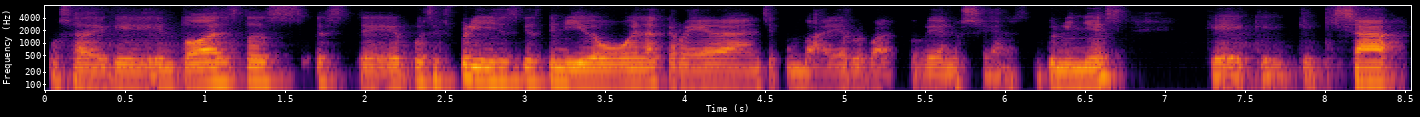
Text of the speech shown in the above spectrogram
O sea, de que en todas estas, este, pues, experiencias que has tenido en la carrera, en secundaria, preparatoria, no sé, hasta tu niñez, que, que quizá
